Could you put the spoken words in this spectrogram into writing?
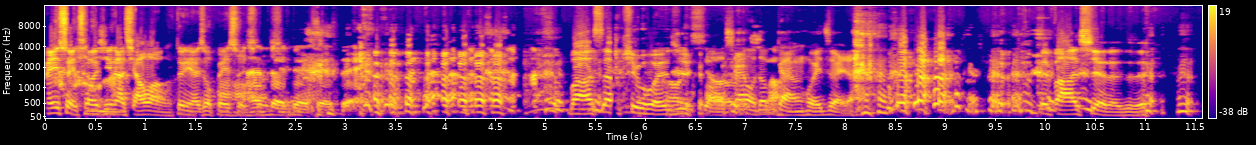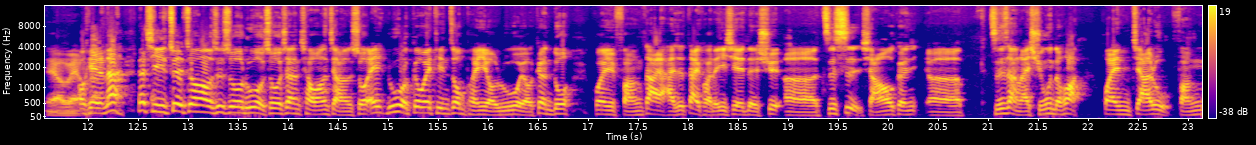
杯水车薪啊，乔王，对你来说杯水车薪。对对对对。马上 Q 回去，小三我都不敢回嘴了，被发现了是不是？没有没有。OK，那那其实最重要的是说，如果说像乔王讲的说，哎，如果各位听众朋友如果有更多关于房贷还是贷款的一些的讯呃。知识想要跟呃执行长来询问的话，欢迎加入房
